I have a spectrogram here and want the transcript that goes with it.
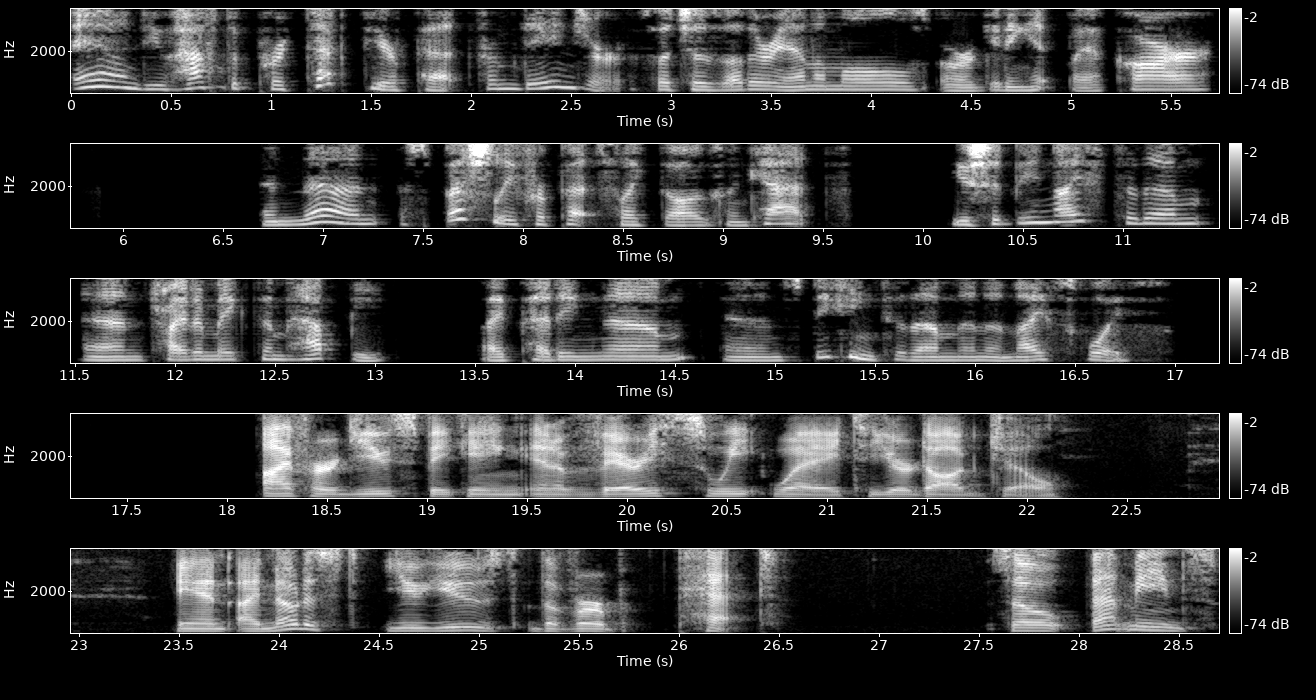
And you have to protect your pet from danger, such as other animals or getting hit by a car. And then, especially for pets like dogs and cats, you should be nice to them and try to make them happy by petting them and speaking to them in a nice voice. I've heard you speaking in a very sweet way to your dog, Jill. And I noticed you used the verb pet. So that means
